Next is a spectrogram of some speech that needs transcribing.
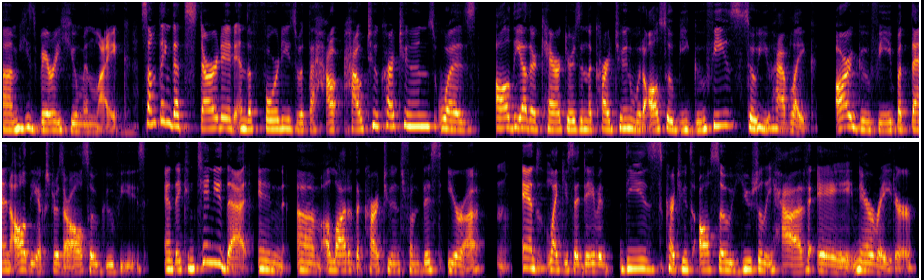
um, he's very human like. Something that started in the 40s with the how to cartoons was all the other characters in the cartoon would also be goofies. So you have like are goofy, but then all the extras are also goofies. And they continued that in um, a lot of the cartoons from this era. And like you said, David, these cartoons also usually have a narrator.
